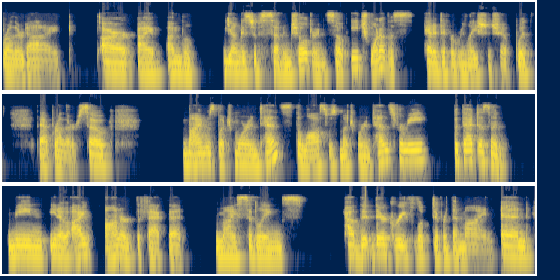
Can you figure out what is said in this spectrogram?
brother died, our I I'm the youngest of seven children, so each one of us had a different relationship with that brother. So mine was much more intense. The loss was much more intense for me, but that doesn't mean you know I honored the fact that my siblings how the, their grief looked different than mine and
